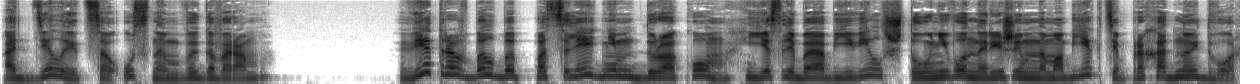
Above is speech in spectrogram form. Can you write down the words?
Отделается устным выговором. Ветров был бы последним дураком, если бы объявил, что у него на режимном объекте проходной двор.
